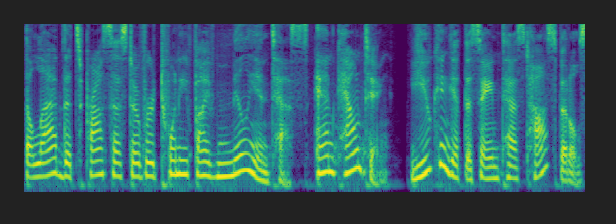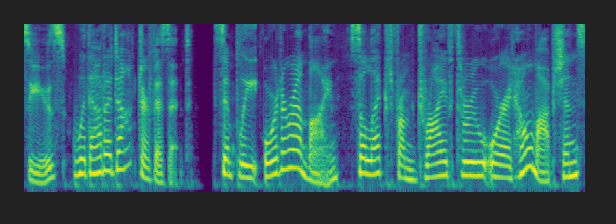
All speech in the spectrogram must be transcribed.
the lab that's processed over 25 million tests and counting. You can get the same test hospitals use without a doctor visit. Simply order online, select from drive through or at home options,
